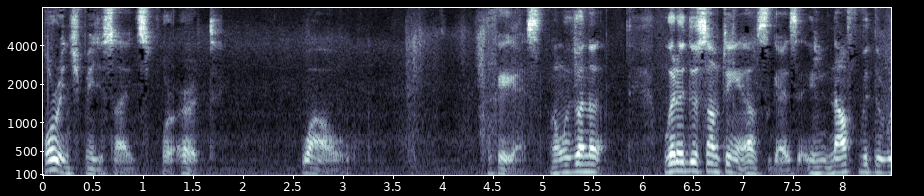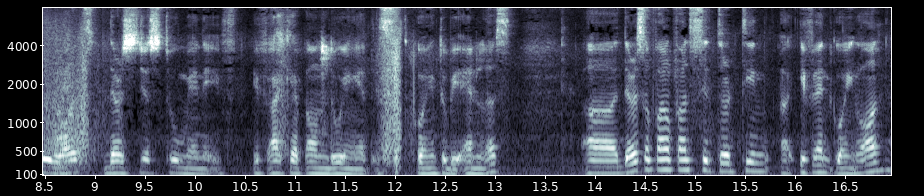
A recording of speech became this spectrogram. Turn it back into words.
orange magicites for earth. Wow. Okay guys. And we're gonna we're gonna do something else guys. Enough with the rewards. There's just too many. If, if I kept on doing it it's going to be endless uh, there's a Final Fantasy 13 uh, event going on.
